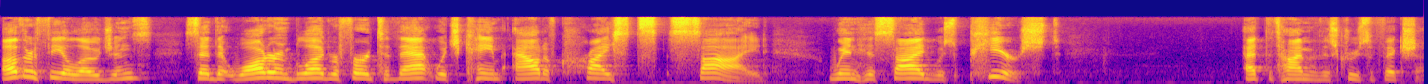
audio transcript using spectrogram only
Other theologians said that water and blood referred to that which came out of Christ's side when his side was pierced at the time of his crucifixion.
